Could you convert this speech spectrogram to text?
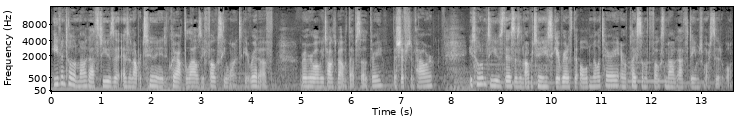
He even told Magath to use it as an opportunity to clear out the lousy folks he wanted to get rid of. Remember what we talked about with episode 3? The shift in power? He told him to use this as an opportunity to get rid of the old military and replace them with folks Magath deemed more suitable.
